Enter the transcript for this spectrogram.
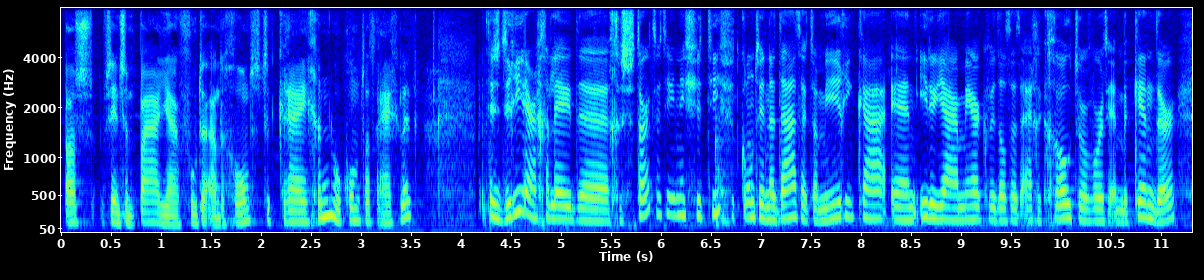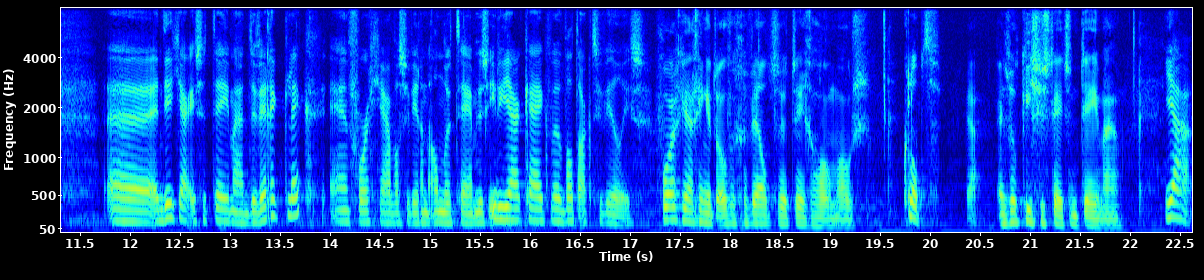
pas sinds een paar jaar voeten aan de grond te krijgen. Hoe komt dat eigenlijk? Het is drie jaar geleden gestart, het initiatief. Het komt inderdaad uit Amerika. En ieder jaar merken we dat het eigenlijk groter wordt en bekender. Uh, en dit jaar is het thema de werkplek. En vorig jaar was er weer een ander thema. Dus ieder jaar kijken we wat actueel is. Vorig jaar ging het over geweld uh, tegen homo's. Klopt. Ja. En zo kies je steeds een thema. Ja,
